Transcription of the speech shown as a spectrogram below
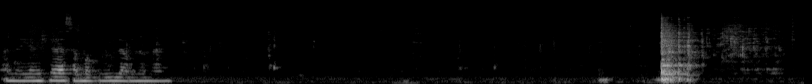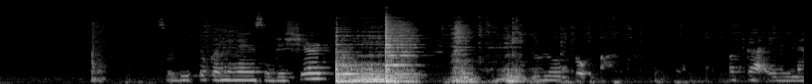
Ano yan siya sa magulang naman. So dito kami ngayon sa dessert. Luluto. Pagkain nila.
